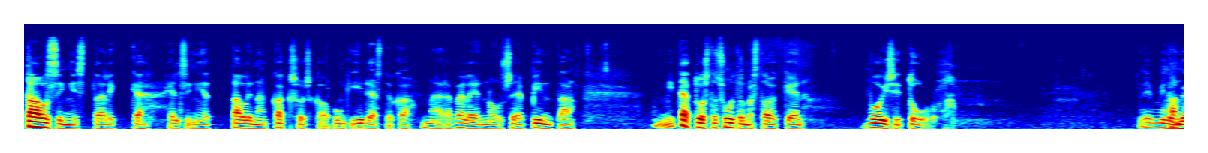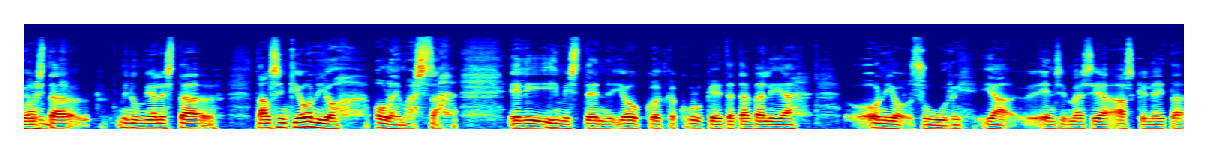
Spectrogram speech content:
Talsingista, eli Helsingin ja Tallinnan kaksoiskaupunki-ideasta, joka määrä välein nousee pintaan. Mitä tuosta suunnitelmasta oikein voisi tulla? Niin minun, mielestä, minun mielestä Talsinki on jo olemassa. Eli ihmisten joukko, jotka kulkee tätä väliä, on jo suuri ja ensimmäisiä askeleita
